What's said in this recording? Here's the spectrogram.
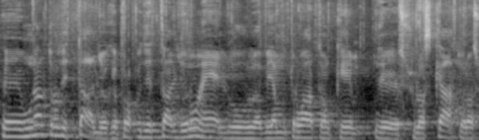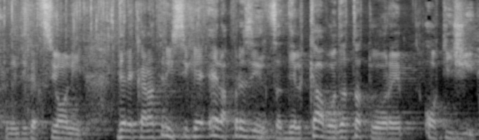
Eh, un altro dettaglio, che proprio dettaglio non è, lo abbiamo trovato anche eh, sulla scatola, sulle indicazioni delle caratteristiche, è la presenza del cavo adattatore OTG.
